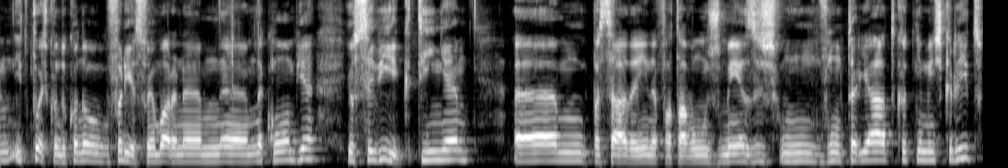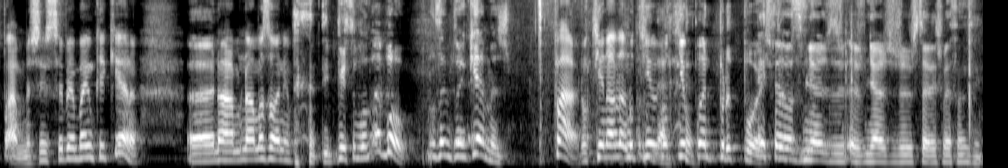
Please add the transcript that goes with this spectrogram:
Um, e depois, quando, quando o Farias foi embora na, na, na Colômbia, eu sabia que tinha. Um, passado ainda faltavam uns meses um voluntariado que eu tinha me inscrito, pá, mas sem saber bem o que, é que era uh, na, na Amazónia. tipo, isto é bom, não sei muito bem o que é, mas Pá, não tinha nada, não tinha, não tinha plano para depois. Estas são as melhores, as melhores histórias começam assim.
